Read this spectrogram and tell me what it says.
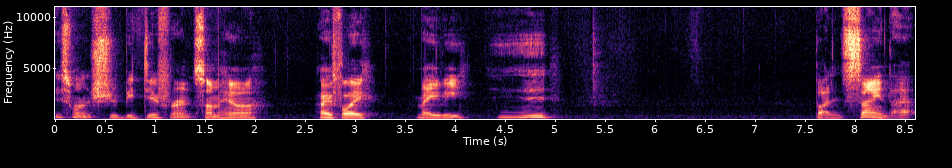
this one should be different somehow. Hopefully. Maybe. But in saying that,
